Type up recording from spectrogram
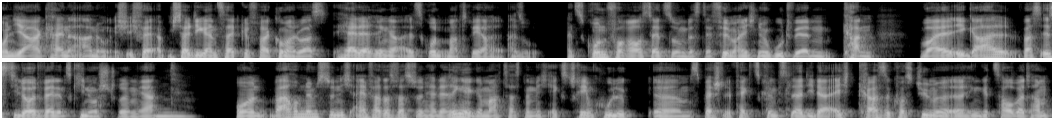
Und ja, keine Ahnung. Ich, ich habe mich halt die ganze Zeit gefragt, guck mal, du hast Herr der Ringe als Grundmaterial, also als Grundvoraussetzung, dass der Film eigentlich nur gut werden kann. Weil egal was ist, die Leute werden ins Kino strömen, ja. Mhm. Und warum nimmst du nicht einfach das, was du in Herr der Ringe gemacht hast, nämlich extrem coole ähm, Special Effects Künstler, die da echt krasse Kostüme äh, hingezaubert haben,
